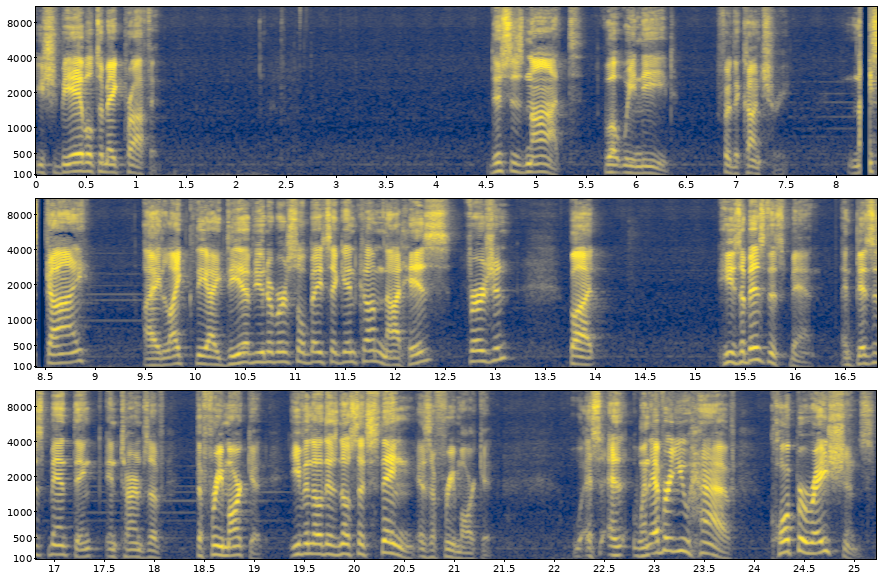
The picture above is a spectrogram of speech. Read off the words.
you should be able to make profit. This is not what we need for the country. Nice guy. I like the idea of universal basic income, not his version, but He's a businessman, and businessmen think in terms of the free market, even though there's no such thing as a free market. Whenever you have corporations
